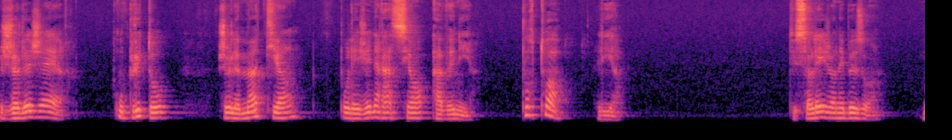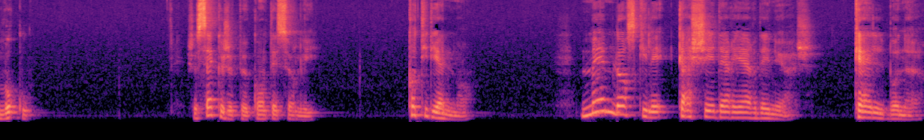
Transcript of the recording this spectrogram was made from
je le gère, ou plutôt, je le maintiens pour les générations à venir. Pour toi, Lia. Du soleil, j'en ai besoin, beaucoup. Je sais que je peux compter sur lui, quotidiennement, même lorsqu'il est caché derrière des nuages. Quel bonheur.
